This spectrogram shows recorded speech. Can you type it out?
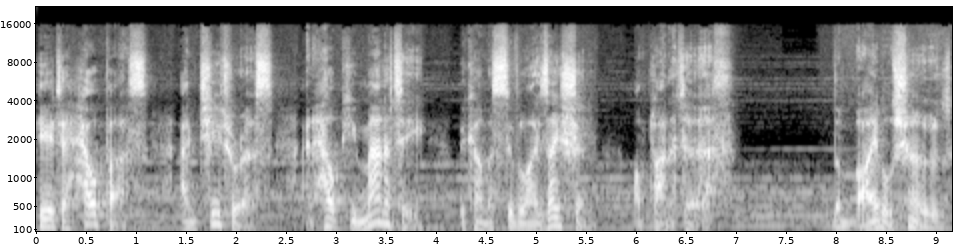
here to help us and tutor us and help humanity become a civilization on planet Earth. The Bible shows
